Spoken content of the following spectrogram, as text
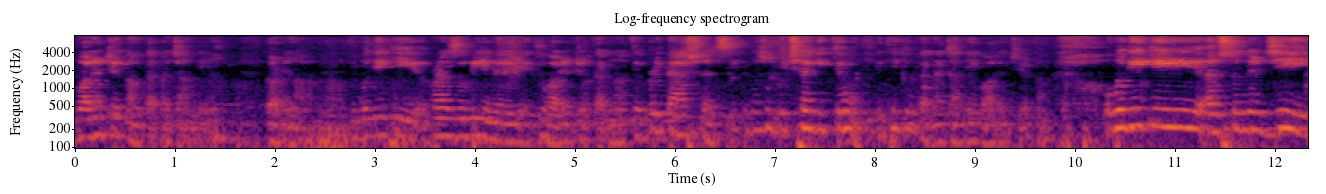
ਵਾਲੰਟੀਅਰ ਕੰਮ ਕਰਨਾ ਚਾਹੁੰਦੀ ਹਾਂ ਤੁਹਾਡੇ ਨਾਲ। ਬੋਲੀ ਕਿ ਬੜਾ ਜ਼ਰੂਰੀ ਹੈ ਮੇਰੇ ਲਈ ਵਾਲੰਟੀਅਰ ਕਰਨਾ ਤੇ ਬੜੀ ਪੈਸ਼ਨੇਟ ਸੀ। ਤੇ ਮੈਂ ਉਸਨੂੰ ਪੁੱਛਿਆ ਕਿ ਕਿਉਂ, ਇੱਥੇ ਕਿਉਂ ਕਰਨਾ ਚਾਹੁੰਦੀ ਵਾਲੰਟੀਅਰ ਕੰਮ ਉਹ ਬੋਲੀ ਕਿ ਸੁੰਦਰ ਜੀ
